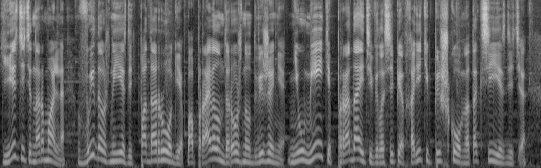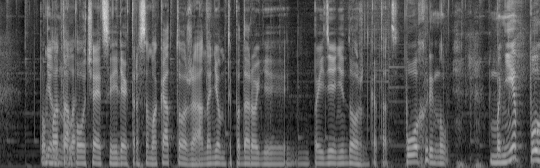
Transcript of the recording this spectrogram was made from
Ездите нормально. Вы должны ездить по дороге, по правилам дорожного движения. Не умеете, продайте велосипед, ходите пешком, на такси ездите. Не, ну там получается электросамокат тоже, а на нем ты по дороге, по идее, не должен кататься. Похрену. Мне по...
